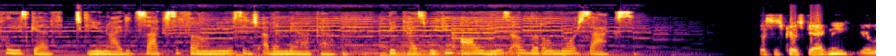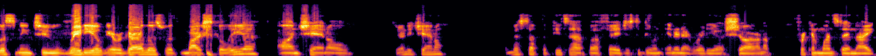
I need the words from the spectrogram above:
Please give to the United Saxophone Usage of America. Because we can all use a little more sax. This is Chris Gagney. You're listening to Radio Irregardless with Mark Scalia on channel. Is there any channel? I messed up the Pizza Hut buffet just to do an internet radio show on a freaking Wednesday night.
